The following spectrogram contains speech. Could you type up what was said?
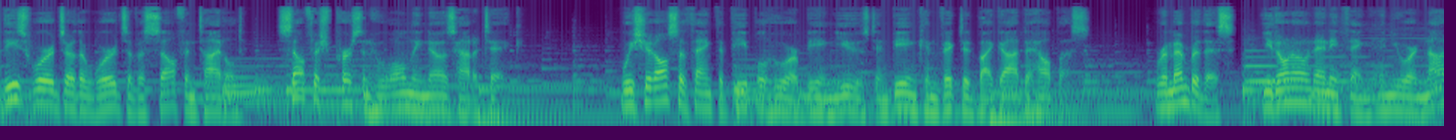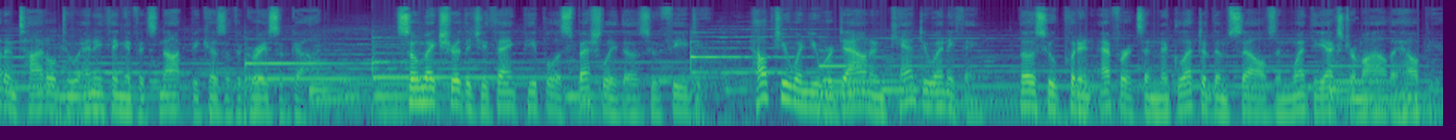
These words are the words of a self entitled, selfish person who only knows how to take. We should also thank the people who are being used and being convicted by God to help us. Remember this you don't own anything and you are not entitled to anything if it's not because of the grace of God. So make sure that you thank people, especially those who feed you, helped you when you were down and can't do anything, those who put in efforts and neglected themselves and went the extra mile to help you.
